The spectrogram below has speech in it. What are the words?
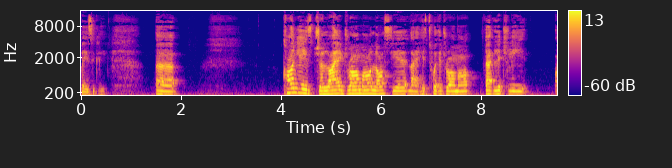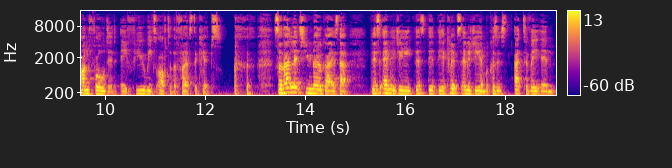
Basically, uh, Kanye's July drama last year, like his Twitter drama, that literally unfolded a few weeks after the first eclipse. so that lets you know, guys, that this energy, this the, the eclipse energy, and because it's activating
